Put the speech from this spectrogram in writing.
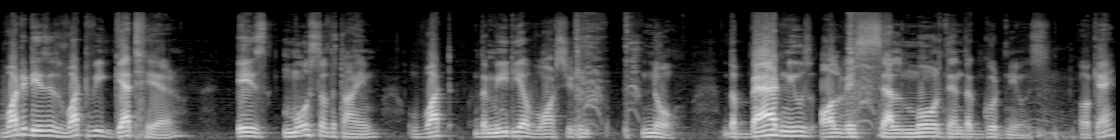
What it is is what we get here is most of the time what the media wants you to know. The bad news always sell more than the good news. Okay?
